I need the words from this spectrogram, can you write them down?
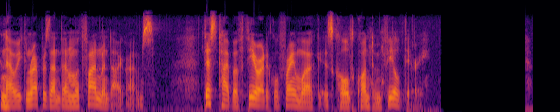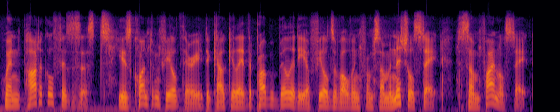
and how we can represent them with Feynman diagrams. This type of theoretical framework is called quantum field theory. When particle physicists use quantum field theory to calculate the probability of fields evolving from some initial state to some final state,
